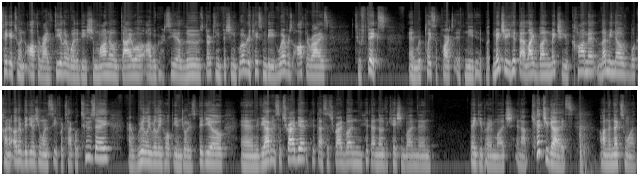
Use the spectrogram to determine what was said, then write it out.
take it to an authorized dealer, whether it be Shimano, Daiwa, Abu Garcia, Lew's, 13 Fishing, whoever the case may be, whoever's authorized to fix and replace the parts if needed. But make sure you hit that like button, make sure you comment, let me know what kind of other videos you want to see for Tackle Tuesday. I really, really hope you enjoyed this video. And if you haven't subscribed yet, hit that subscribe button, hit that notification button, and thank you very much. And I'll catch you guys on the next one.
